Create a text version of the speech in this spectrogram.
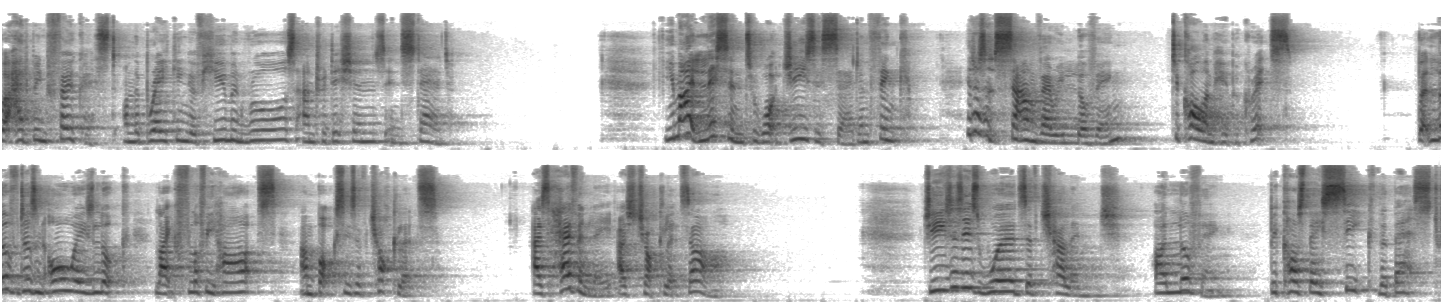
but had been focused on the breaking of human rules and traditions instead. You might listen to what Jesus said and think, it doesn't sound very loving to call them hypocrites. But love doesn't always look like fluffy hearts and boxes of chocolates, as heavenly as chocolates are. Jesus' words of challenge are loving because they seek the best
